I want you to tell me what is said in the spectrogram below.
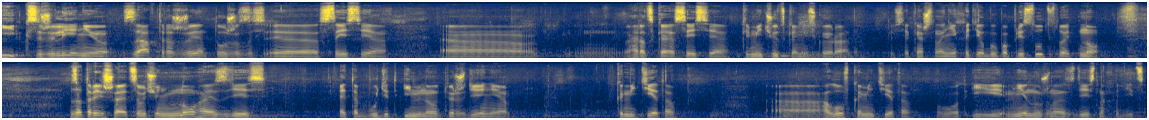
И, к сожалению, завтра же тоже зас- э, сессия, э, городская сессия Кременчуцкой Мирской Рады. То есть я, конечно, на ней хотел бы поприсутствовать, но завтра решается очень многое здесь. Это будет именно утверждение комитетов, э, голов комитетов. Вот, и мне нужно здесь находиться.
